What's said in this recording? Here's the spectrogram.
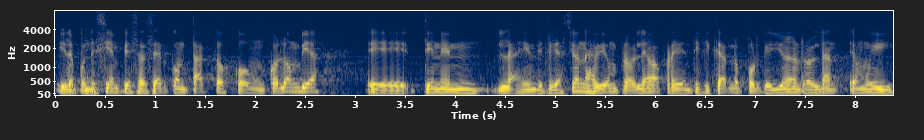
y la policía empieza a hacer contactos con Colombia. Eh, tienen las identificaciones. Había un problema para identificarlo porque Junior Roldán era muy,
